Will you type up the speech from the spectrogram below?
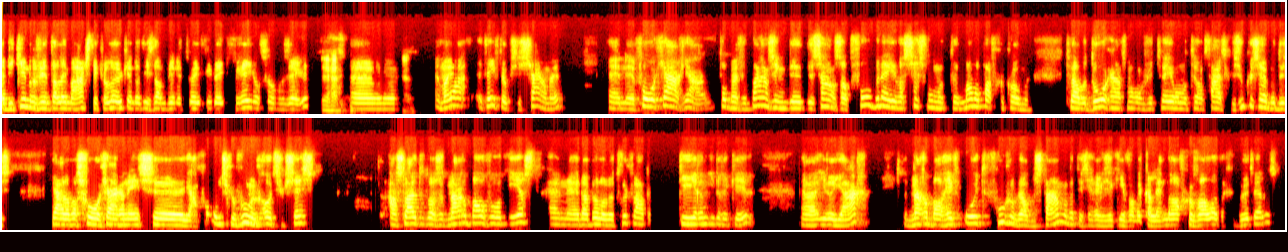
die kinderen vinden het alleen maar hartstikke leuk. En dat is dan binnen twee, drie weken geregeld, zullen we zeggen. Ja. ja. Maar ja, het heeft ook zijn charme. En vorig jaar, ja, tot mijn verbazing, de, de zaal zat vol beneden. Er was 600 man op afgekomen. Terwijl we doorgaans maar ongeveer 200, 250 bezoekers hebben. Dus ja, dat was vorig jaar ineens uh, ja, voor ons gevoel een groot succes. Aansluitend was het narrenbal voor het eerst. En uh, daar willen we terug laten keren iedere keer. Uh, ieder jaar. Het narrenbal heeft ooit vroeger wel bestaan. Want het is ergens een keer van de kalender afgevallen. Dat gebeurt wel eens.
